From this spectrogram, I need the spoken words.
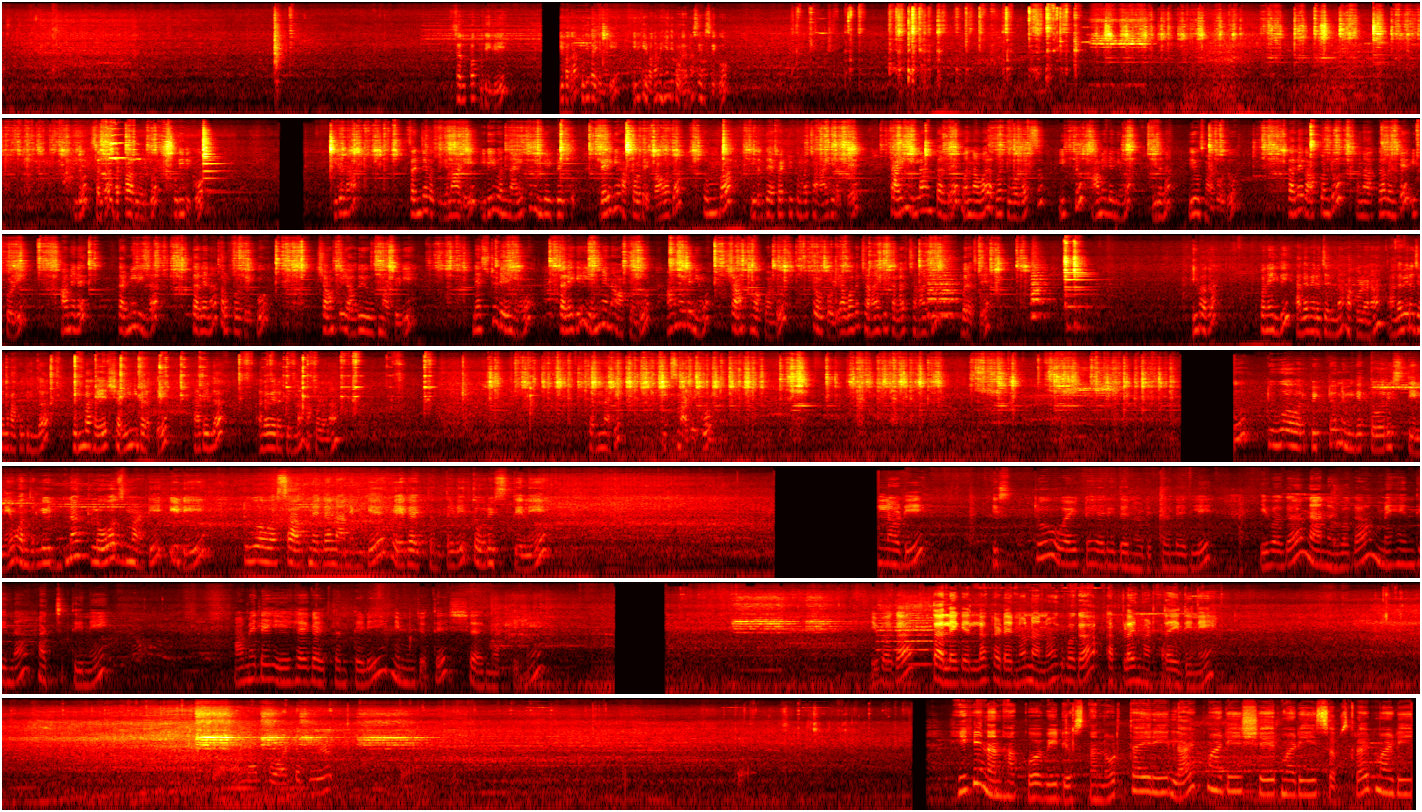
ಸ್ವಲ್ಪ ಕುದಿಲಿ. ಇವಾಗ ಕುದಿತಾ ಇದಕ್ಕೆ ಇದಕ್ಕೆ ಇವಾಗ ಮೆಹಂದಿ ಪೌಡರ್ನ ಸೇರಿಸಬೇಕು. ಇದು ಸ್ವಲ್ಪ ದಪ್ಪ ಆಗೋದು ಕುದಿಬೇಕು. ಇದನ್ನ ಸಂಜೆ ಹೊತ್ತಿಗೆ ಮಾಡಿ ಇಡೀ ಒಂದು ನೈಟ್ ಹಿಂಗೆ ಇಡಬೇಕು. ಬೆಳಿಗ್ಗೆ ಹಾಕೋಬೇಕು ಆವಾಗ ತುಂಬ ಇರುತ್ತೆ. ಎಫೆಕ್ಟ್ ತುಂಬ ಚೆನ್ನಾಗಿರುತ್ತೆ. ಟೈಮ್ ಇಲ್ಲ ಅಂತಂದರೆ ಒನ್ ಅವರ್ ಅಥವಾ ಟೂ ಅವರ್ಸ್ ಇಟ್ಟು ಆಮೇಲೆ ನೀವು ಇದನ್ನು ಯೂಸ್ ಮಾಡ್ಬೋದು. ತಲೆಗೆ ಹಾಕ್ಕೊಂಡು ಒಂದು ಅರ್ಧ ಗಂಟೆ ಇಟ್ಕೊಳ್ಳಿ. ಆಮೇಲೆ ತಣ್ಣೀರಿಂದ ತಲೆನ ತೊಳ್ಕೊಳ್ಬೇಕು. ಶಾಂಪು ಯಾವುದೂ ಯೂಸ್ ಮಾಡಬೇಡಿ. ನೆಕ್ಸ್ಟ್ ಡೇ ನೀವು ತಲೆಗೆ ಎಣ್ಣೆನ ಹಾಕೊಂಡು, ಆಮೇಲೆ ನೀವು ಶಾಸ್ ಹಾಕೊಂಡು, ತೊಳ್ಕೊಳ್ಳಿ. ಅವಾಗ ಚೆನ್ನಾಗಿ ಕಲರ್ ಚೆನ್ನಾಗಿ ಬರುತ್ತೆ. ಇವಾಗ ಕೊನೆಯಲ್ಲಿ ಅಲೋವೆರಾ ಜೆಲ್ನ ಹಾಕೊಳ್ಳೋಣ. ಅಲೋವೆರಾ ಜೆಲ್ ಹಾಕೋದ್ರಿಂದ ತುಂಬ ಹೇರ್ ಶೈನಿ ಬರುತ್ತೆ. ಅದರಿಂದ ಅಲೋವೆರಾ ಜೆಲ್ನ ಹಾಕೊಳ್ಳೋಣ. ಚೆನ್ನಾಗಿ ಮಿಕ್ಸ್ ಮಾಡಬೇಕು. ಟೂ ಅವರ್ ಬಿಟ್ಟು ನಿಮಗೆ ತೋರಿಸ್ತೀನಿ. ಒಂದು ಲಿಡ್ನ ಕ್ಲೋಸ್ ಮಾಡಿ ಇಡಿ. ಟೂ ಅವರ್ಸ್ ಆದಮೇಲೆ ನಾನು ನಿಮಗೆ ಹೇಗಾಯ್ತು ಅಂತೇಳಿ ತೋರಿಸ್ತೀನಿ. ನೋಡಿ, ಇಷ್ಟು ವೈಟ್ ಹೇರ್ ಇದೆ ನೋಡಿ ತಲೆಯಲ್ಲಿ. ಇವಾಗ ನಾನು ಇವಾಗ ಮೆಹಂದಿನ ಹಚ್ತೀನಿ. ಆಮೇಲೆ ಹೇಗಾಯ್ತು ಅಂತೇಳಿ ನಿಮ್ಮ ಜೊತೆ ಶೇರ್ ಮಾಡ್ತೀನಿ. ಇವಾಗ ತಲೆಗೆಲ್ಲ ಕಡೆನೂ ನಾನು ಇವಾಗ ಅಪ್ಲೈ ಮಾಡ್ತಾ ಇದ್ದೀನಿ. ವಾಟಬಲ್ ಹೀಗೆ ನಾನು ಹಾಕುವ ವೀಡಿಯೋಸ್ನ ನೋಡ್ತಾ ಇರಿ. ಲೈಕ್ ಮಾಡಿ ಶೇರ್ ಮಾಡಿ ಸಬ್ಸ್ಕ್ರೈಬ್ ಮಾಡಿ.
